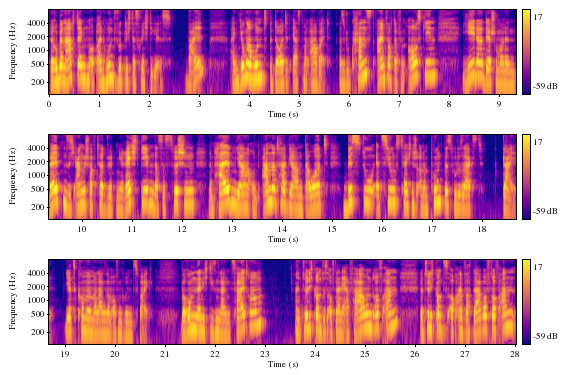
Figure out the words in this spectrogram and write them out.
darüber nachdenken, ob ein Hund wirklich das Richtige ist. Weil ein junger Hund bedeutet erstmal Arbeit. Also du kannst einfach davon ausgehen, jeder, der schon mal einen Welpen sich angeschafft hat, wird mir recht geben, dass es zwischen einem halben Jahr und anderthalb Jahren dauert, bis du erziehungstechnisch an einem Punkt bist, wo du sagst, geil, jetzt kommen wir mal langsam auf den grünen Zweig. Warum nenne ich diesen langen Zeitraum? Natürlich kommt es auf deine Erfahrung drauf an. Natürlich kommt es auch einfach darauf drauf an,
